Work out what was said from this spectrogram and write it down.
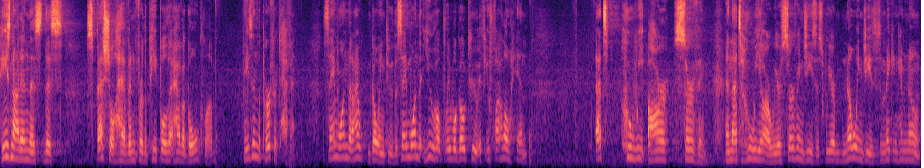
He's not in this, this special heaven for the people that have a gold club. He's in the perfect heaven same one that I'm going to, the same one that you hopefully will go to if you follow Him. That's who we are serving. And that's who we are. We are serving Jesus. We are knowing Jesus and making Him known.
